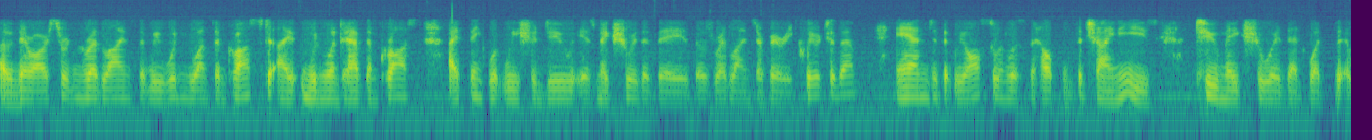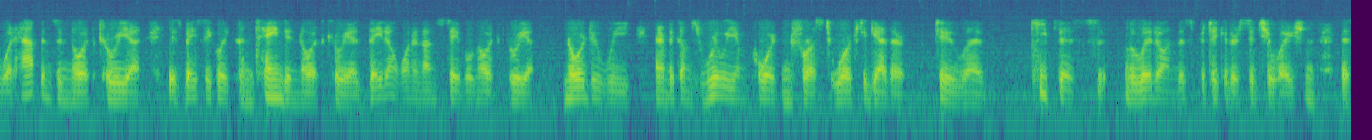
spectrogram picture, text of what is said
Uh, there are certain red lines that we wouldn't want them crossed. I wouldn't want to have them crossed. I think what we should do is make sure that they those red lines are very clear to them, and that we also enlist the help of the Chinese to make sure that what what happens in North Korea is basically contained in North Korea. They don't want an unstable North Korea, nor do we, and it becomes really important for us to work together to. Uh, keep this the lid on this particular situation as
